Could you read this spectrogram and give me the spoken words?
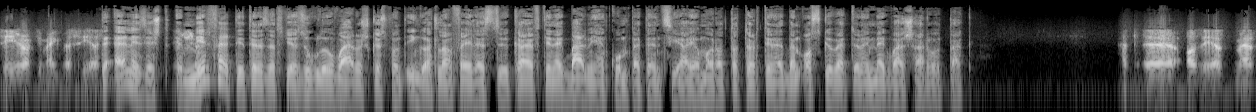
cég, aki megveszi ezt. De elnézést, és miért feltételezett, hogy a Zugló Város Központ ingatlanfejlesztő Kft-nek bármilyen kompetenciája maradt a történetben, azt követően, hogy megvásárolták? Hát azért, mert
